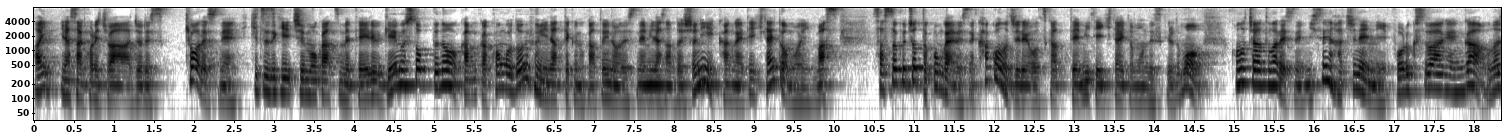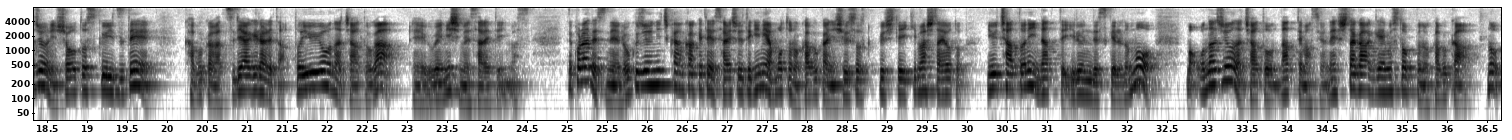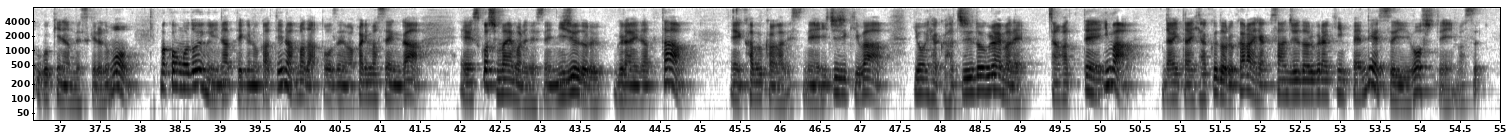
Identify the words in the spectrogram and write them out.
はい、皆さんこんにちは、ジョーです。今日はですね、引き続き注目を集めているゲームストップの株価今後どういう風になっていくのかというのをですね、皆さんと一緒に考えていきたいと思います。早速ちょっと今回はですね、過去の事例を使って見ていきたいと思うんですけれども、このチャートはですね、2008年にフォルクスワーゲンが同じようにショートスクイーズで株価が釣り上げられたというようなチャートが上に示されています。でこれはですね60日間かけて最終的には元の株価に収束していきましたよというチャートになっているんですけれども、まあ、同じようなチャートになってますよね。下がゲームストップの株価の動きなんですけれども、まあ、今後どういうふうになっていくのかっていうのはまだ当然分かりませんが、えー、少し前までですね20ドルぐらいだった株価がですね一時期は480ドルぐらいまで上がって今だいたい100ドルから130ドルぐらい近辺で推移をしています。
